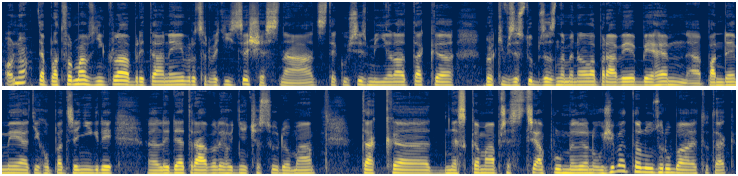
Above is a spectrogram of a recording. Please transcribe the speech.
Ona, ta platforma vznikla v Británii v roce 2016, jak už si zmínila, tak eh, velký vzestup zaznamenala právě během eh, pandemie a těch opatření, kdy eh, lidé trávili hodně času doma, tak dneska má přes 3,5 milionu uživatelů zhruba, je to tak?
